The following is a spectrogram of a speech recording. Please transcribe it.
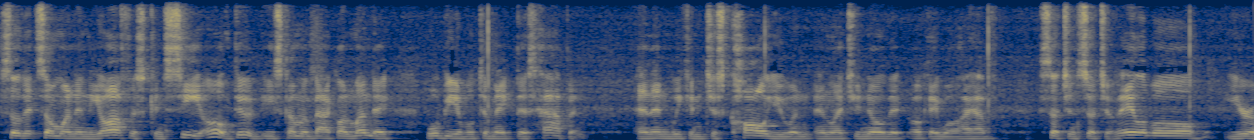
so that someone in the office can see, oh, dude, he's coming back on Monday. We'll be able to make this happen and then we can just call you and, and let you know that okay well i have such and such available. You're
